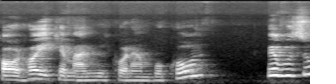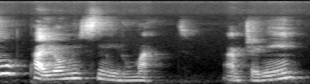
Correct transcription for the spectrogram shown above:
کارهایی که من می‌کنم بکن به وضوح پیامی است نیرومند همچنین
